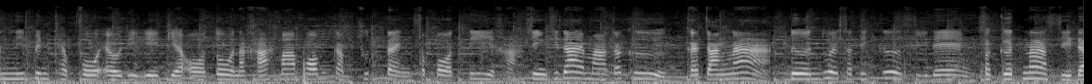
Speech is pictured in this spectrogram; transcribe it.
อันนี้เป็น Cap 4 LDA Gear Auto นะคะ มาพร้อมกับชุดแต่งสปอร์ตี้ค่ะ สิ่งที่ได้มาก็คือกระจังหน้าเดินด้วยสติกเกอร์สีแดง สเกิร์ตหน้าสีด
